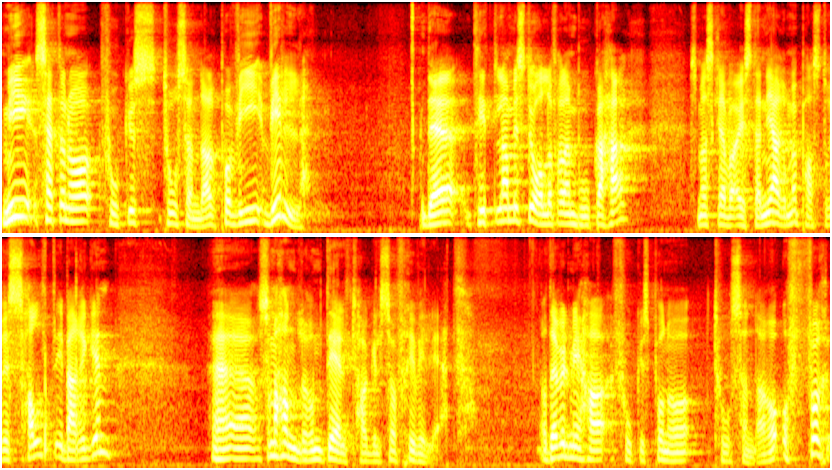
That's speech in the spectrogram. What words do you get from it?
Vi setter nå fokus to søndager på 'Vi vil'. Det Tittelen vi stjålet fra denne boka her som er skrevet av Øystein Gjerme, pastor i Salt i Bergen, eh, som handler om deltakelse og frivillighet. Og Det vil vi ha fokus på nå to søndager. Og hvorfor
